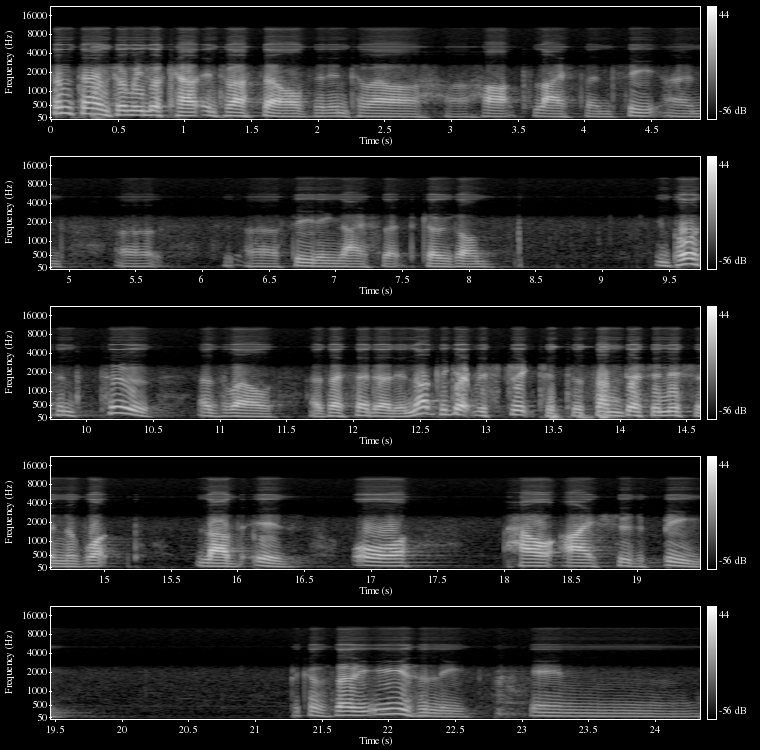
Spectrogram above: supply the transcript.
Sometimes when we look out into ourselves and into our, our heart life and and uh, uh, feeling life that goes on, important too as well, as I said earlier, not to get restricted to some definition of what love is or how I should be. Because very easily in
